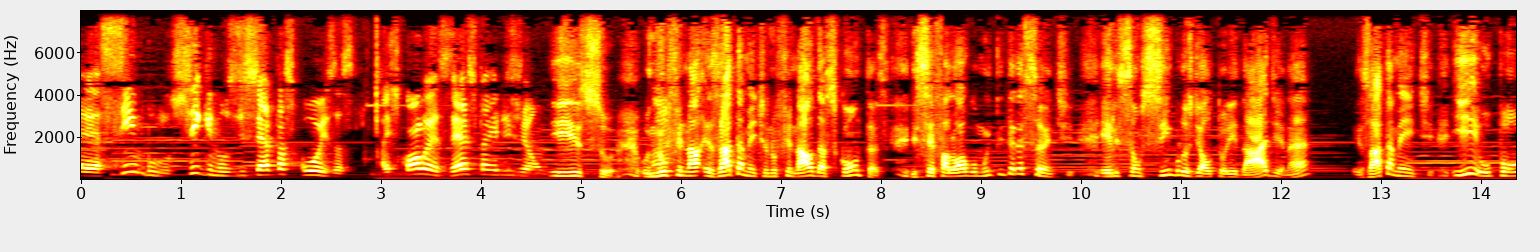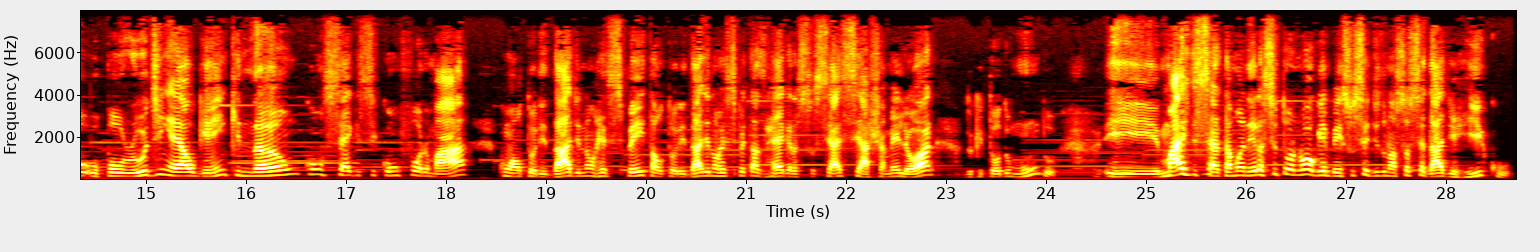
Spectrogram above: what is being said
é, símbolos, signos de certas coisas. A escola, o exército, a religião. Isso. O- No Ah. final, exatamente, no final das contas, e você falou algo muito interessante. Eles são símbolos de autoridade, né? Exatamente. E o Paul, o Paul Rudin é alguém que não consegue se conformar com a autoridade, não respeita a autoridade, não respeita as regras sociais, se acha melhor do que todo mundo. E, mas de certa maneira, se tornou alguém bem sucedido na sociedade, rico,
